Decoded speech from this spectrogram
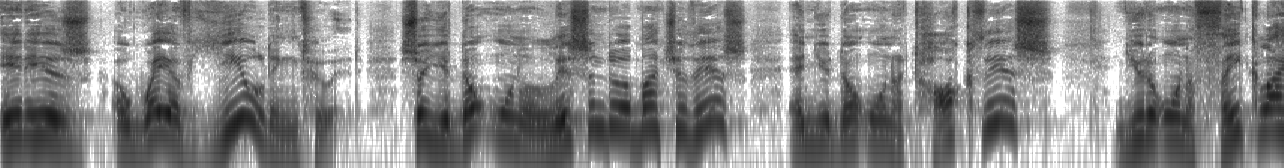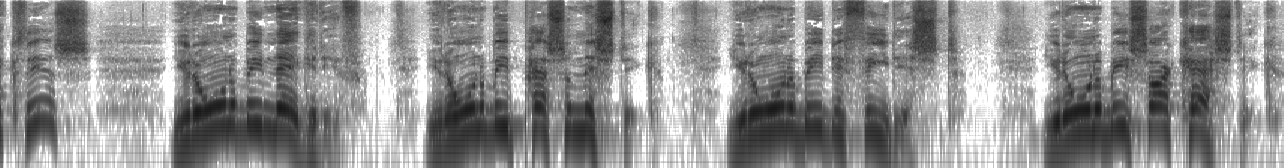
It is a way of yielding to it. So you don't want to listen to a bunch of this, and you don't want to talk this, you don't want to think like this, you don't want to be negative, you don't want to be pessimistic, you don't want to be defeatist, you don't want to be sarcastic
